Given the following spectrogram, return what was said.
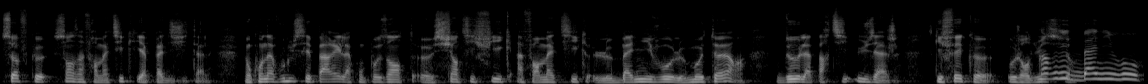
Sauf que sans informatique, il n'y a pas de digital. Donc on a voulu séparer la composante euh, scientifique, informatique, le bas niveau, le moteur, de la partie usage. Ce qui fait qu'aujourd'hui... Quand vous dites bas niveau,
